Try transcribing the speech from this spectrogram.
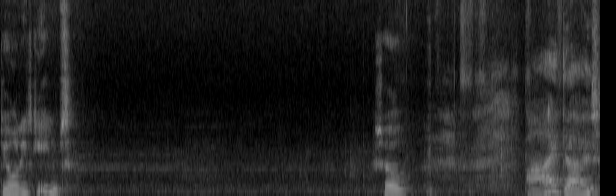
do all these games. So bye guys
